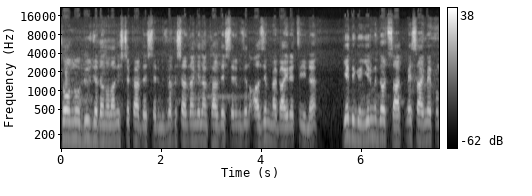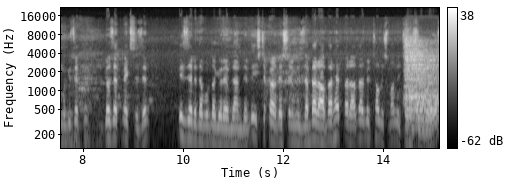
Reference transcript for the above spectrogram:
çoğunluğu Düzce'den olan işçi kardeşlerimiz ve dışarıdan gelen kardeşlerimizin azim ve gayretiyle 7 gün 24 saat mesai mefhumu gözet, gözetmeksizin bizleri de burada görevlendirdi. İşçi kardeşlerimizle beraber hep beraber bir çalışmanın içerisindeyiz.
